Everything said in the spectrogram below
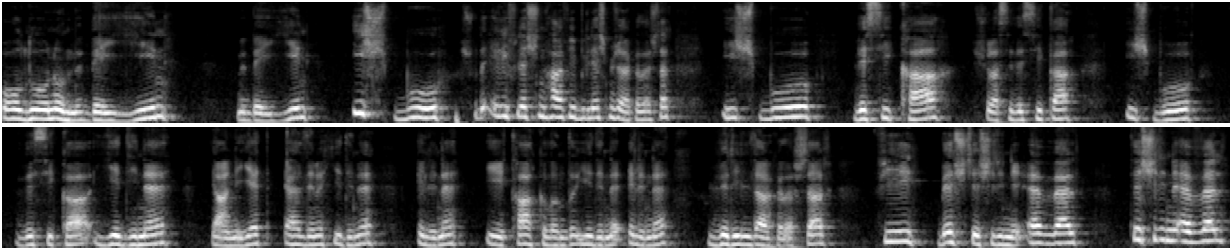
olduğunu mübeyyin mübeyyin iş bu. Şurada elifle şin harfi birleşmiş arkadaşlar. İş bu vesika şurası vesika İş bu vesika yedine yani yet el demek yedine eline ita kılındı. Yedine eline verildi arkadaşlar. Fi 5 teşrini evvel teşrini evvel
